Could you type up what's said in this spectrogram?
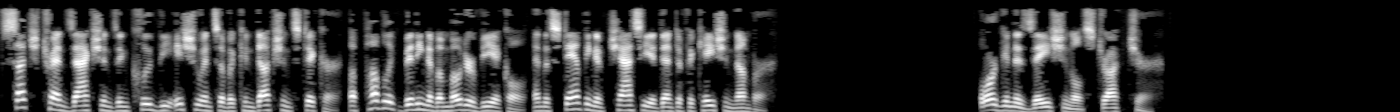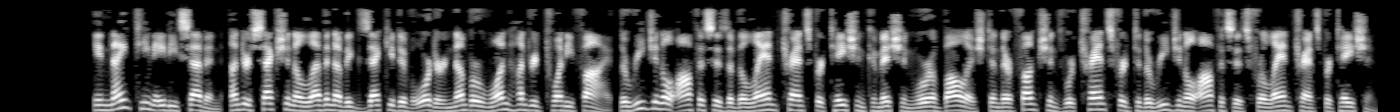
Such transactions include the issuance of a conduction sticker, a public bidding of a motor vehicle, and the stamping of chassis identification number. Organizational structure in 1987, under Section 11 of Executive Order No. 125, the regional offices of the Land Transportation Commission were abolished and their functions were transferred to the regional offices for land transportation.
